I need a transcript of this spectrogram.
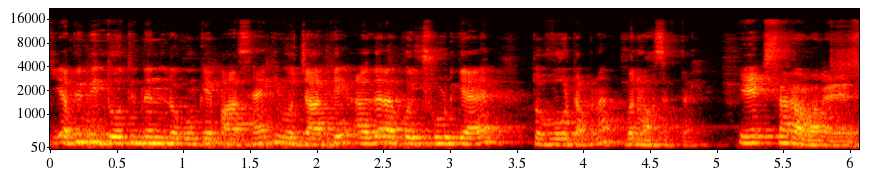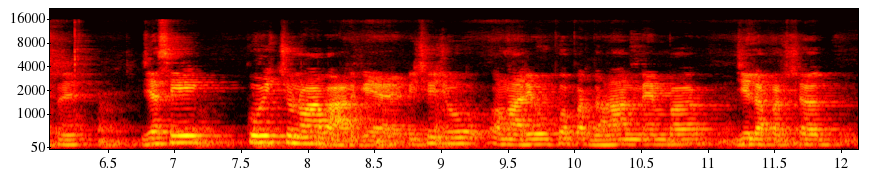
कि अभी भी दो तीन दिन लोगों के पास हैं कि वो जाके, अगर कोई छूट गया है तो वोट अपना बनवा सकता है। एक सर और है इसमें। जैसे कोई चुनाव हार गया है, पीछे जो हमारे उप प्रधान मेंबर, जिला परिषद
